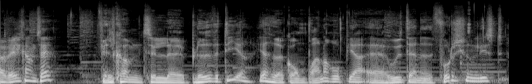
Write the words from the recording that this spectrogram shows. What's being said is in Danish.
og velkommen til. Velkommen til øh, Bløde Værdier. Jeg hedder Gorm Branderup. Jeg er uddannet fotojournalist,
